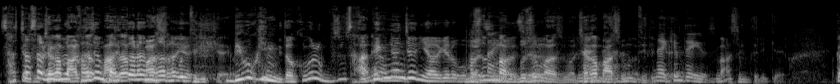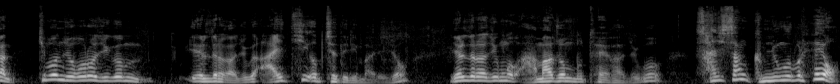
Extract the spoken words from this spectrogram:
4차 제가 산업이 말- 가장 말- 발달한 드릴게요. 미국입니다. 그걸 무슨 400년 전 이야기라고 무슨. 말 무슨 말씀을 제가 말씀을 드릴게요. 네, 김태희 교수님. 말씀드릴게요. 그러니까 기본적으로 지금 예를 들어 가지고 IT 업체들이 말이죠. 예를 들어 지금 뭐 아마존부터 해 가지고 사실상 금융업을 해요.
